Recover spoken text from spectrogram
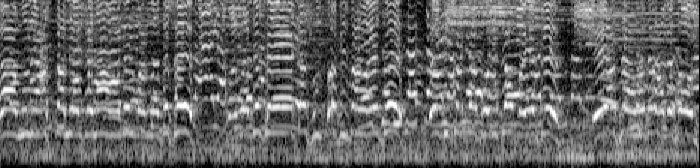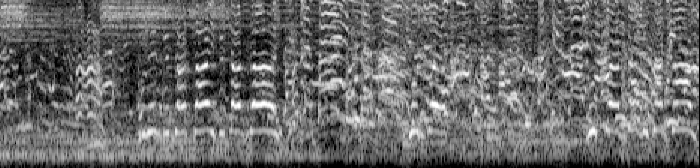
আহ, মনে আস্থা নেই যে না বাংলাদেশে বাংলাদেশে একটা সুস্থ বিচার হয়েছে। এই বিচারটা গরিবরা হয়েছে এই আছে আমাদের আবেদন। খুনির বিচার চাই বিচার চাই। সুস্থ সুস্থ একটা বিচার চাই।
